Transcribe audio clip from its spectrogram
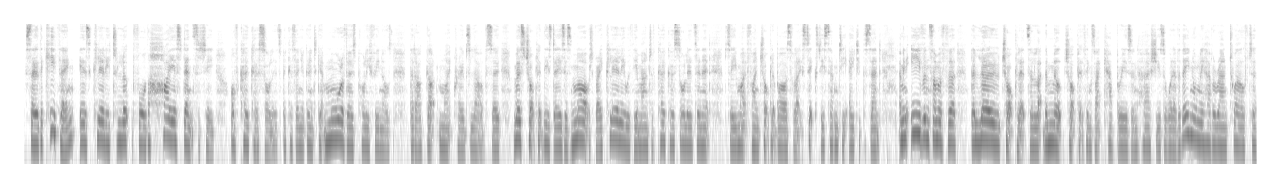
So the key thing is clearly to look for the highest density of cocoa solids because then you're going to get more of those polyphenols that our gut microbes love. So most chocolate these days is marked very clearly with the amount of cocoa solids in it it. So you might find chocolate bars for like 60, 70, 80%. I mean, even some of the, the low chocolates, and like the milk chocolate, things like Cadbury's and Hershey's or whatever, they normally have around 12 to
